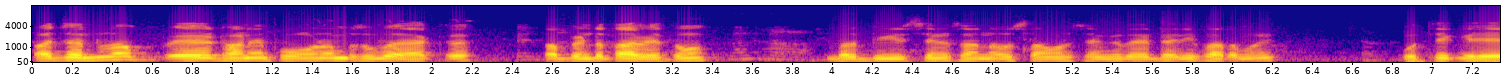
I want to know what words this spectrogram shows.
ਅੱਜ ਸਾਨੂੰ ਨਾ ਥਾਣੇ ਫੋਨ ਮਸੂਲ ਹੋਇਆ ਇੱਕ ਤਾਂ ਪਿੰਡ ਧਾਵੇ ਤੋਂ। ਬਲਬੀਰ ਸਿੰਘ ਸਾਨੂੰ ਸਾਵਣ ਸਿੰਘ ਦੇ ਡੇਅਰੀ ਫਾਰਮ ਉੱਥੇ ਕਿਸੇ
